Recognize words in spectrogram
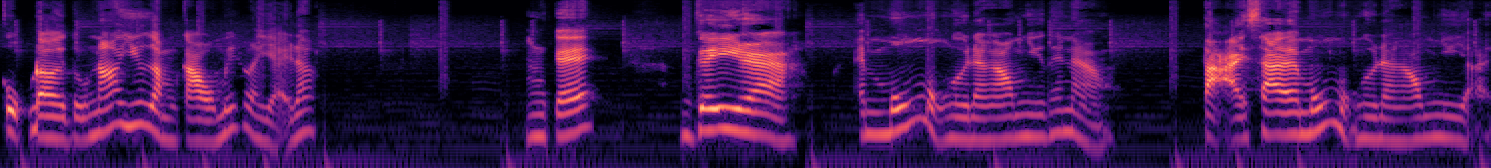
cuộc đời tụi nó dưới gầm cầu biết là vậy đó. Ok. Ghi ra em muốn một người đàn ông như thế nào? Tại sao em muốn một người đàn ông như vậy?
